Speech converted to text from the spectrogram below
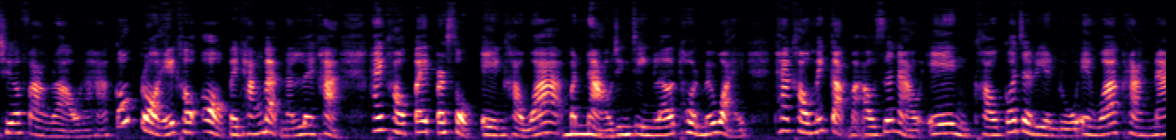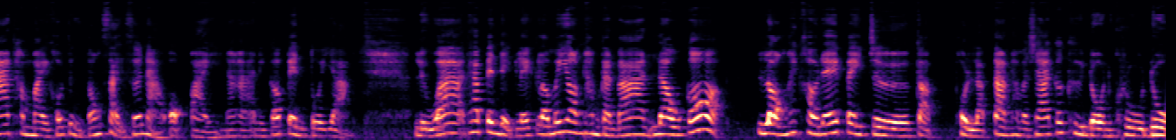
เชื่อฟังเรานะคะ ก็ปล่อยให้เขาออกไปทั้งแบบนั้นเลยค่ะ ให้เขาไปประสบเองค่ะว่ามันหนาวจริง ๆ แล้วทนไม่ไหว ถ้าเขาไม่กลับมาเอาเสื้อหนาวเอง เขาก็จะเรียนรู้เองว่าครั้งหน้าทำไมเขาถึงต้องใส่เสื้อหนาวออกไปนะคะอันนี้ก็เป็นตัวอย่าง หรือว่าถ้าเป็นเด็กเล็กเราไม่ยอมทำการบ้าน เราก็ลองให้เขาได้ไปเจอกับผลลัพธ์ตามธรรมชาติก็คือโดนครูดุ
